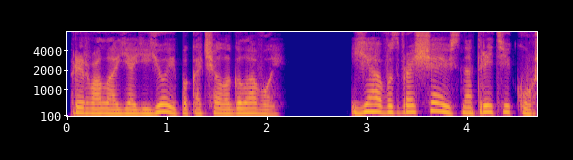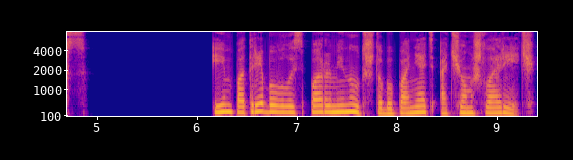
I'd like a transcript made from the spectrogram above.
прервала я ее и покачала головой. Я возвращаюсь на третий курс. Им потребовалось пара минут, чтобы понять, о чем шла речь.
